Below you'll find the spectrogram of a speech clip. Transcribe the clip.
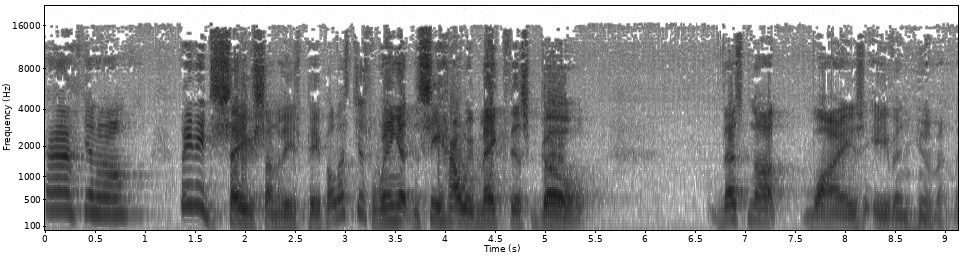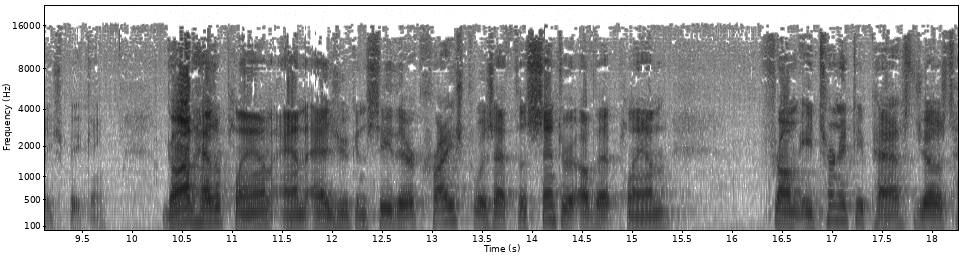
ah, you know, we need to save some of these people. Let's just wing it and see how we make this go. That's not wise, even humanly speaking. God has a plan, and as you can see there, Christ was at the center of that plan from eternity past, just,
